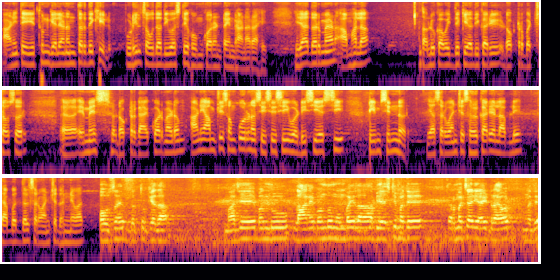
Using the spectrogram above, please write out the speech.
आणि ते येथून गेल्यानंतर देखील पुढील चौदा दिवस ते होम क्वारंटाईन राहणार आहेत. या दरम्यान आम्हाला तालुका वैद्यकीय अधिकारी doctor Bachchav sir M S doctor Gaikwad madam आणि आमची संपूर्ण सी सी सी व D C S C team Sinnar या सर्वांचे सहकार्य लाभले. त्याबद्दल सर्वांचे धन्यवाद. भाऊसाहेब दत्तू केदार माझे बंधू लहाने बंधू मुंबईला बी एस टीमध्ये कर्मचारी आहे ड्रायव्हरमध्ये.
